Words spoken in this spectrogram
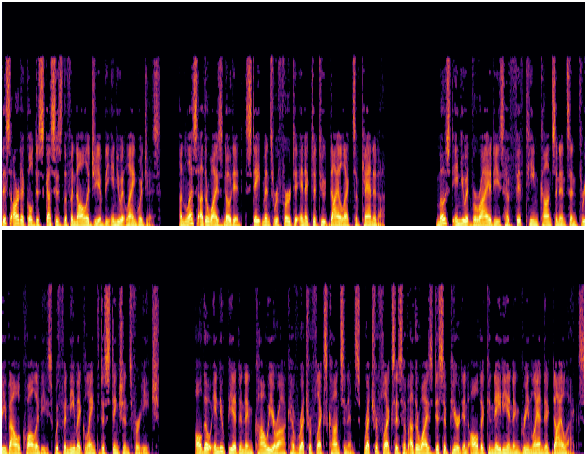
This article discusses the phonology of the Inuit languages. Unless otherwise noted, statements refer to Inuktitut dialects of Canada. Most Inuit varieties have 15 consonants and 3 vowel qualities with phonemic length distinctions for each. Although Inupiatun and Qawiaraq have retroflex consonants, retroflexes have otherwise disappeared in all the Canadian and Greenlandic dialects.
